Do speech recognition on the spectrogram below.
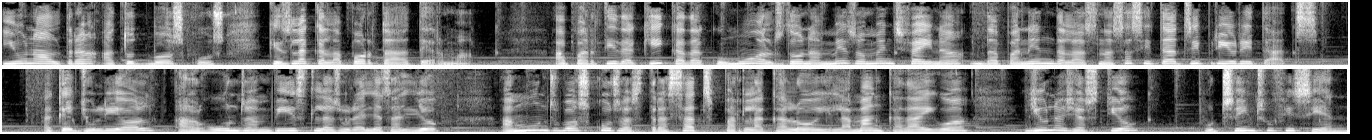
i una altra a tot boscos, que és la que la porta a terme. A partir d'aquí, cada comú els dona més o menys feina depenent de les necessitats i prioritats. Aquest juliol, alguns han vist les orelles al llop, amb uns boscos estressats per la calor i la manca d'aigua i una gestió potser insuficient.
